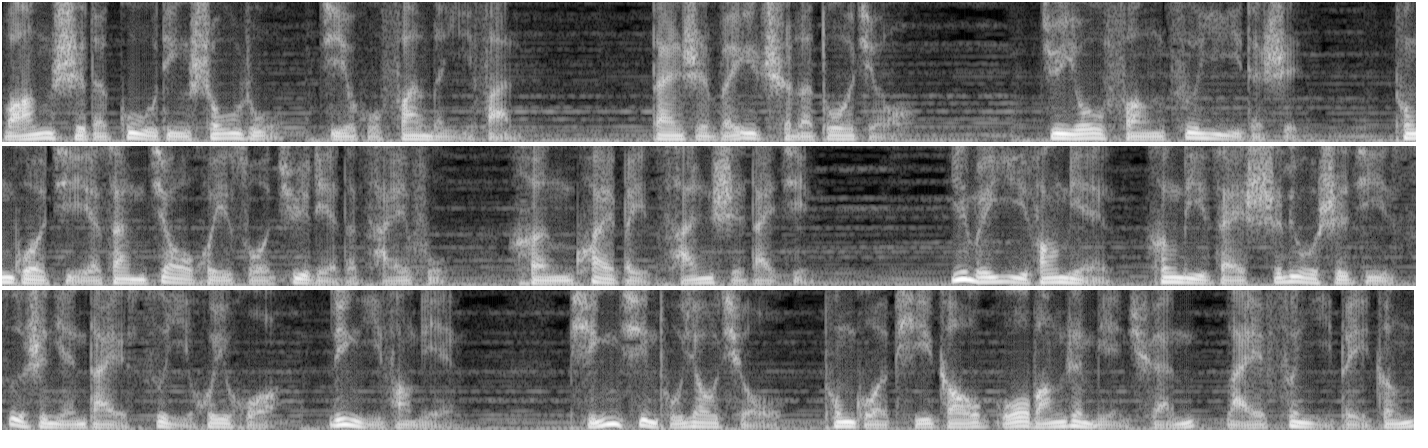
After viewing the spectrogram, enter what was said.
王室的固定收入几乎翻了一番。但是维持了多久？具有讽刺意义的是，通过解散教会所聚敛的财富很快被蚕食殆尽。因为一方面，亨利在16世纪40年代肆意挥霍；另一方面，平信徒要求通过提高国王任免权来分一杯羹。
